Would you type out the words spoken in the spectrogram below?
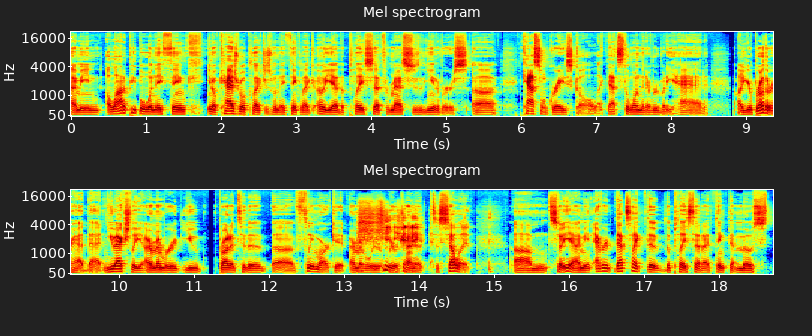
I mean, a lot of people when they think, you know, casual collectors when they think like, oh yeah, the playset for Masters of the Universe, uh, Castle Grayskull, like that's the one that everybody had. Uh, your brother had that. And you actually, I remember you brought it to the uh, flea market. I remember we were, we were trying to, to sell it. Um, so yeah, I mean, every that's like the the place that I think that most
